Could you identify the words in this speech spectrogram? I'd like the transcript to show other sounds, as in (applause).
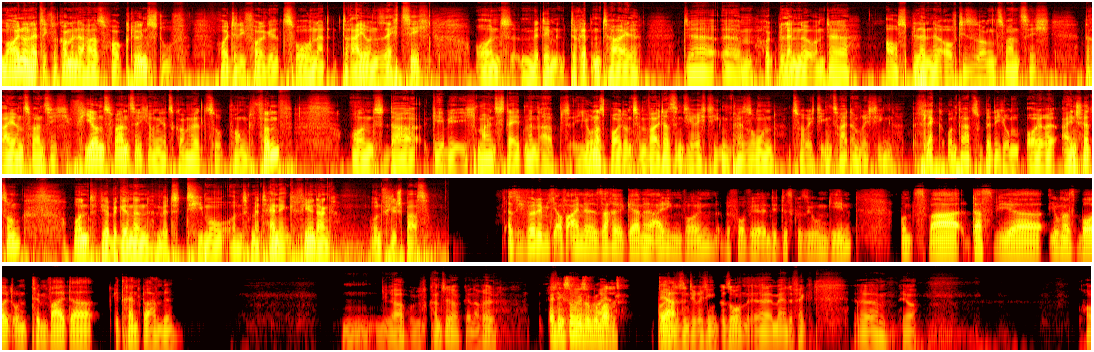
Moin und herzlich willkommen in der HSV Klönstuf. Heute die Folge 263 und mit dem dritten Teil der ähm, Rückblende und der Ausblende auf die Saison 2023 2024 Und jetzt kommen wir zu Punkt 5. Und da gebe ich mein Statement ab. Jonas Bold und Tim Walter sind die richtigen Personen zur richtigen Zeit am richtigen Fleck. Und dazu bitte ich um eure Einschätzung. Und wir beginnen mit Timo und mit Henning. Vielen Dank und viel Spaß. Also ich würde mich auf eine Sache gerne einigen wollen, bevor wir in die Diskussion gehen. Und zwar, dass wir Jonas Bold und Tim Walter getrennt behandeln. Ja, kannst du ja generell. Hätte ich sowieso beide, gemacht. Beide Ja. sind die richtigen Personen. Äh, Im Endeffekt, ähm, ja.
